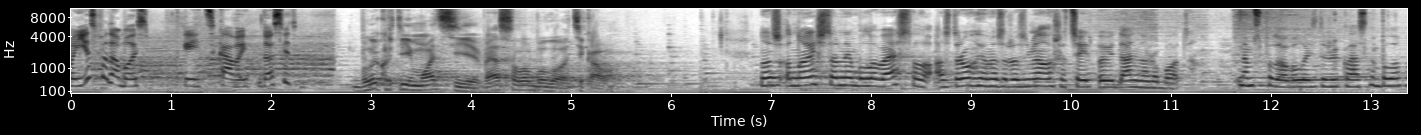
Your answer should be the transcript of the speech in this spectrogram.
Мені сподобалось такий цікавий досвід. Були круті емоції, весело було, цікаво. Ну, з одної сторони було весело, а з другої ми зрозуміли, що це відповідальна робота. Нам сподобалось, дуже класно було.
